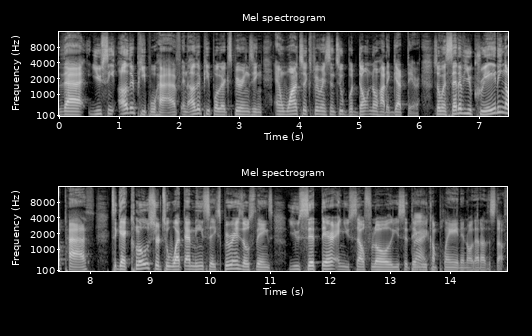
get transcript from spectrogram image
that you see other people have and other people are experiencing and want to experience it too, but don't know how to get there. So instead of you creating a path to get closer to what that means to experience those things, you sit there and you self loathe, you sit there and you complain and all that other stuff.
